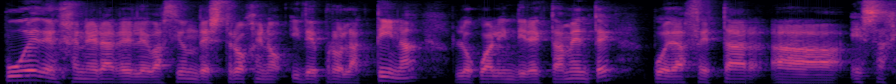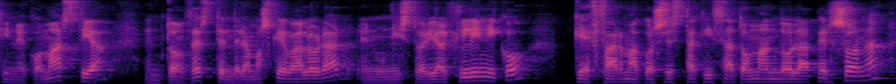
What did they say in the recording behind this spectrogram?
pueden generar elevación de estrógeno y de prolactina, lo cual indirectamente puede afectar a esa ginecomastia. Entonces tendremos que valorar en un historial clínico qué fármacos está quizá tomando la persona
